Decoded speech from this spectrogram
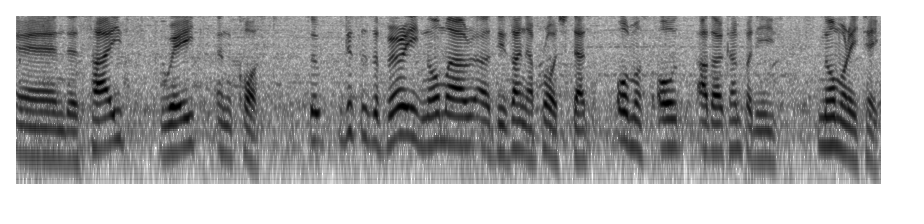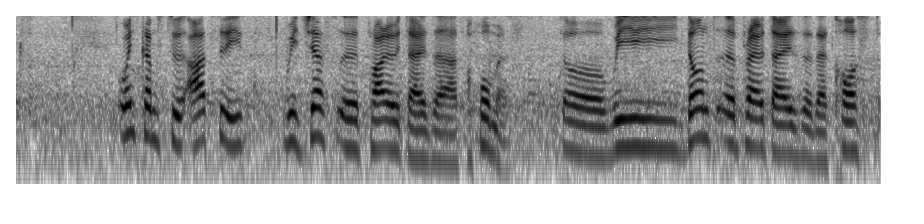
and the size, weight, and cost. So this is a very normal uh, design approach that almost all other companies normally takes. When it comes to art series, we just uh, prioritize uh, performance. So we don't prioritize the cost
